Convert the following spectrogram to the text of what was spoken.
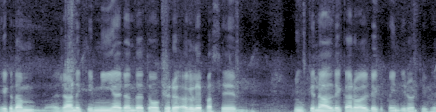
ਇੱਕਦਮ ਅਚਾਨਕ ਹੀ ਮੀਂਹ ਆ ਜਾਂਦਾ ਤਾਂ ਉਹ ਫਿਰ ਅਗਲੇ ਪਾਸੇ ਮੀਨਸ ਕਿ ਨਾਲ ਦੇ ਘਰ ਵੱਲ ਡਿੱਗ ਪੈਂਦੀ ਰੋਟੀ ਫਿਰ।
